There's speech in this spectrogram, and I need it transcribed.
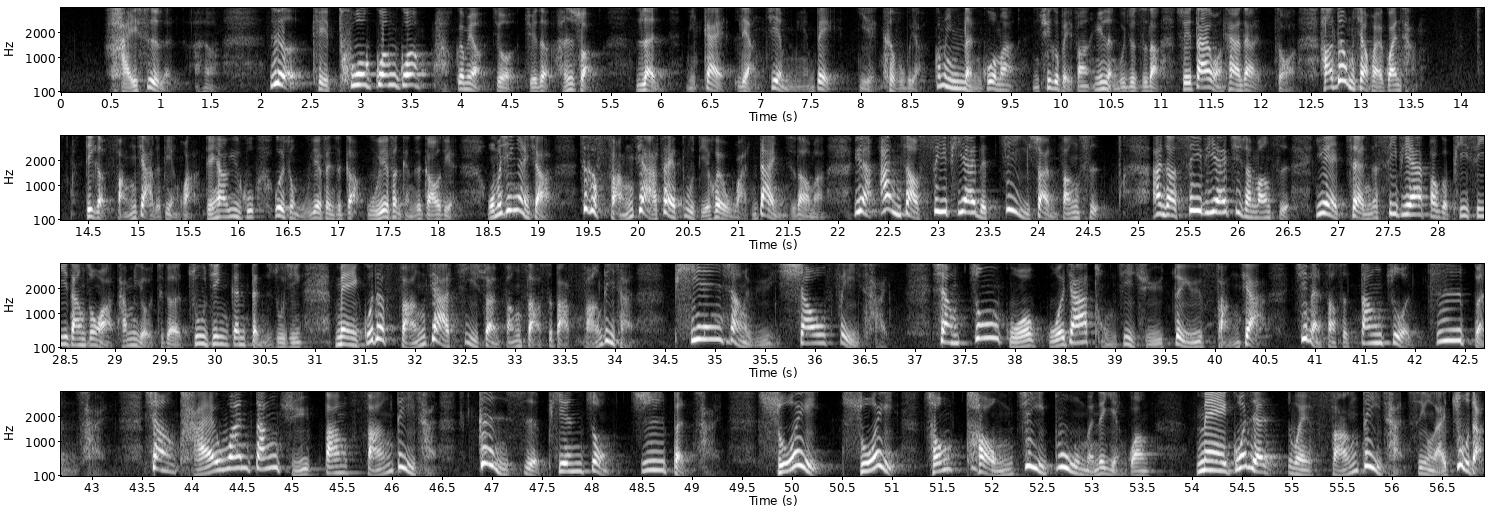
还是冷。啊，热可以脱光光啊，各位没有就觉得很爽。冷，你盖两件棉被也克服不了。各位，你冷过吗？你去过北方，你冷过就知道。所以大家往太阳带走啊。好，那我们现在回来观察一个房价的变化。等一下预估为什么五月份是高，五月份可能是高点。我们先看一下这个房价再不跌会完蛋，你知道吗？因为按照 CPI 的计算方式。按照 CPI 计算方式，因为整个 CPI 包括 PCE 当中啊，他们有这个租金跟等值租金。美国的房价计算方式啊，是把房地产偏向于消费财。像中国国家统计局对于房价基本上是当做资本财，像台湾当局帮房地产更是偏重资本财。所以，所以从统计部门的眼光。美国人认为房地产是用来住的，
